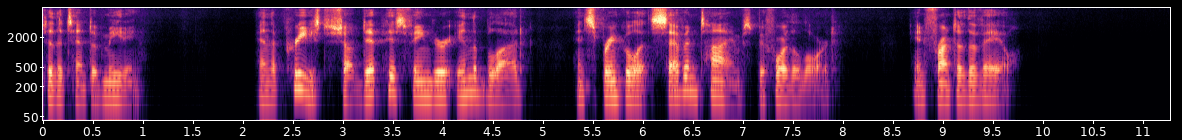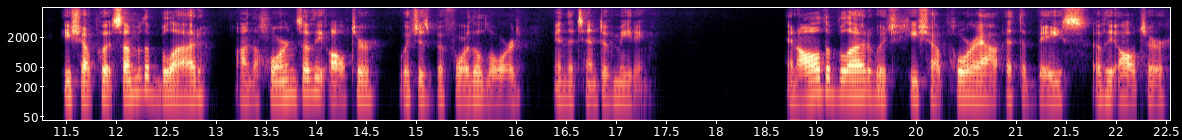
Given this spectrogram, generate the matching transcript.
to the tent of meeting. And the priest shall dip his finger in the blood and sprinkle it seven times before the Lord, in front of the veil. He shall put some of the blood on the horns of the altar which is before the Lord in the tent of meeting. And all the blood which he shall pour out at the base of the altar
